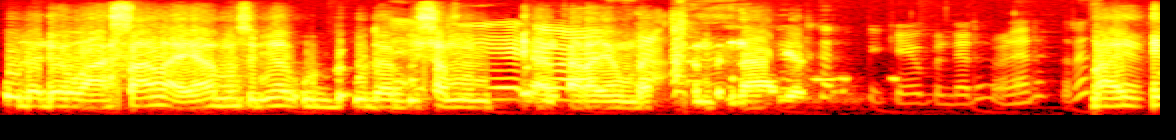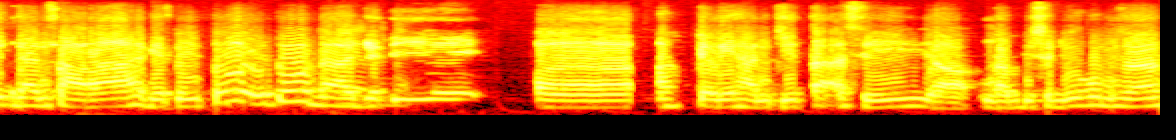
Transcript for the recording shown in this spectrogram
udah dewasa lah ya maksudnya udah, udah bisa Iya, memilih antara yang baik dan benar gitu Oke, benar-benar. Terus? baik dan salah gitu itu itu udah Iya, jadi eh, pilihan kita sih ya nggak bisa juga misalnya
